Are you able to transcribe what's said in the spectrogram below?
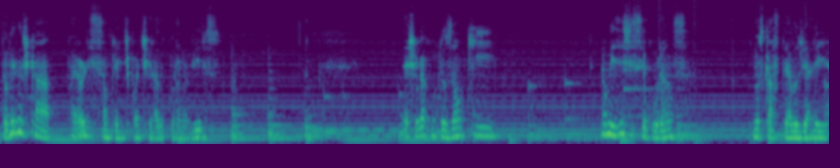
Talvez acho que a maior lição que a gente pode tirar do coronavírus é chegar à conclusão que não existe segurança nos castelos de areia.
